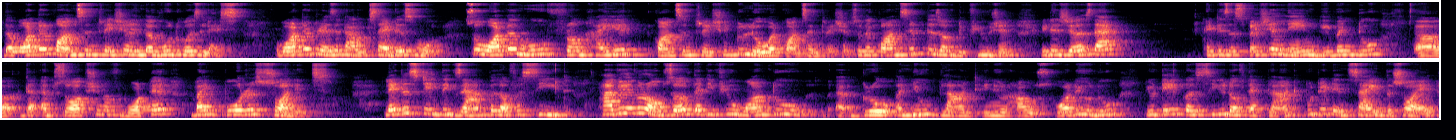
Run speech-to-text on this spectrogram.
the water concentration in the wood was less water present outside is more. So water moved from higher concentration to lower concentration. So the concept is of diffusion. It is just that it is a special name given to uh, the absorption of water by porous solids. Let us take the example of a seed. Have you ever observed that if you want to uh, grow a new plant in your house, what do you do? You take a seed of that plant, put it inside the soil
